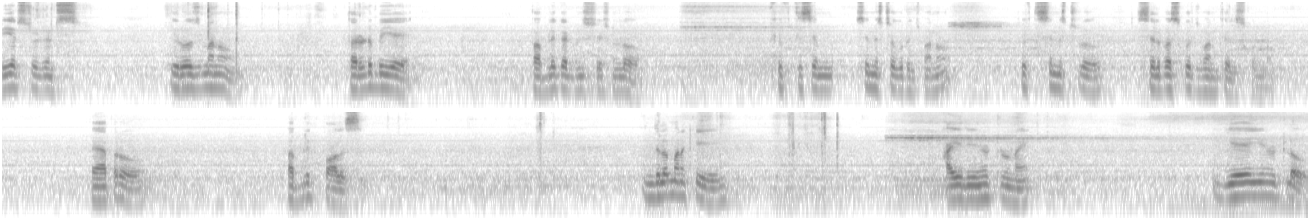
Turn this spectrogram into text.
డియర్ స్టూడెంట్స్ ఈరోజు మనం థర్డ్ బిఏ పబ్లిక్ అడ్మినిస్ట్రేషన్లో ఫిఫ్త్ సెమ్ సెమిస్టర్ గురించి మనం ఫిఫ్త్ సెమిస్టర్ సిలబస్ గురించి మనం తెలుసుకుందాం. పేపరు పబ్లిక్ పాలసీ ఇందులో మనకి ఐదు యూనిట్లు ఉన్నాయి. ఏ యూనిట్లో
